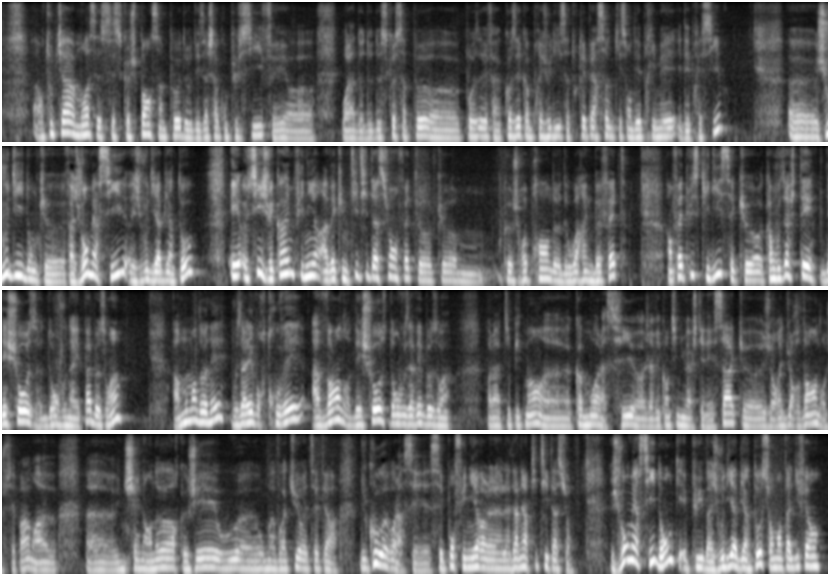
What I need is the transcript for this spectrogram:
En tout cas, moi, c'est ce que je pense un peu de, des achats compulsifs et euh, voilà, de, de, ce que ça peut euh, poser, enfin, causer comme préjudice à toutes les personnes qui sont déprimées et dépressives. Euh, je vous dis donc, euh, enfin, je vous remercie et je vous dis à bientôt. Et aussi, je vais quand même finir avec une petite citation en fait que, que, je reprends de, Warren Buffett. En fait, lui, ce qu'il dit, c'est que quand vous achetez des choses dont vous n'avez pas besoin, à un moment donné, vous allez vous retrouver à vendre des choses dont vous avez besoin. Voilà, typiquement, euh, comme moi, là, si euh, j'avais continué à acheter des sacs, euh, j'aurais dû revendre, je sais pas moi, une chaîne en or que j'ai ou, ma voiture, etc. Du coup, voilà, c'est pour finir la, dernière petite citation. Je vous remercie donc, et puis bah, je vous dis à bientôt sur Mental Différent.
